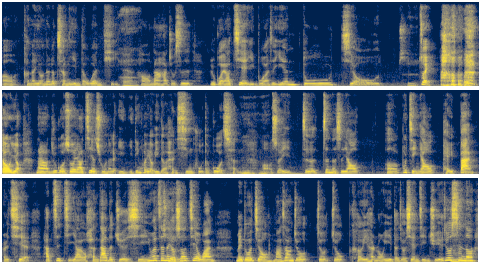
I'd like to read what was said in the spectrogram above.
呃，可能有那个成瘾的问题，嗯、好，那他就是如果要戒瘾，不管是烟毒酒醉 都有。那如果说要戒除那个瘾，一定会有一个很辛苦的过程，嗯嗯呃、所以这个真的是要，呃，不仅要陪伴，而且他自己要有很大的决心，因为真的有时候戒完。没多久，马上就就就可以很容易的就陷进去。也就是呢，嗯、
